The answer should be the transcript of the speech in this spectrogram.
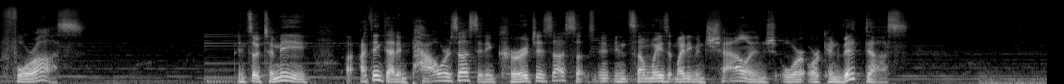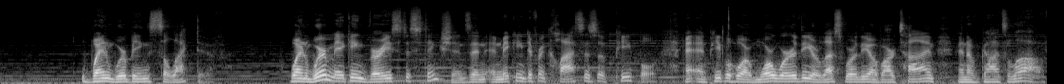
for us. And so to me, I think that empowers us, it encourages us. In some ways, it might even challenge or, or convict us when we're being selective, when we're making various distinctions and, and making different classes of people, and, and people who are more worthy or less worthy of our time and of God's love.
